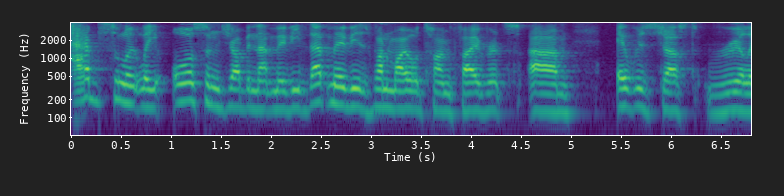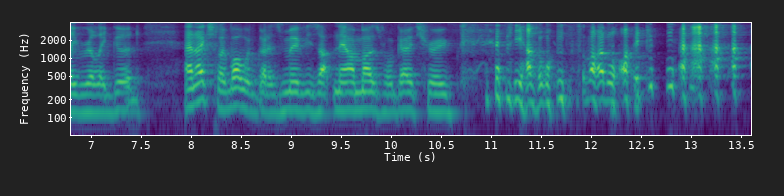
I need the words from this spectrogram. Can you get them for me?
absolutely awesome job in that movie. That movie is one of my all time favorites. Um, it was just really, really good. And actually, while we've got his movies up now, I might as well go through the other ones that I like.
